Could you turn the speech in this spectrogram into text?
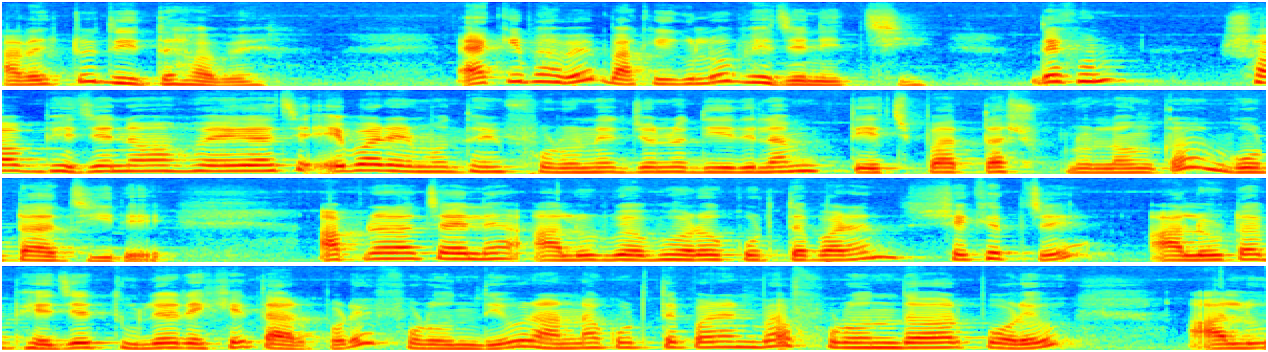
আরেকটু দিতে হবে। একইভাবে বাকিগুলো ভেজে নিচ্ছি। দেখুন, সব ভেজে নেওয়া হয়ে গেছে। এবার এর মধ্যে আমি ফোড়নের জন্য দিয়ে দিলাম তেজপাতা, শুকনো লঙ্কা, গোটা জিরে। আপনারা চাইলে আলুর ব্যবহারও করতে পারেন। সেক্ষেত্রে আলুটা ভেজে তুলে রেখে তারপরে ফোড়ন দিয়েও রান্না করতে পারেন বা ফোড়ন দেওয়ার পরেও আলু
